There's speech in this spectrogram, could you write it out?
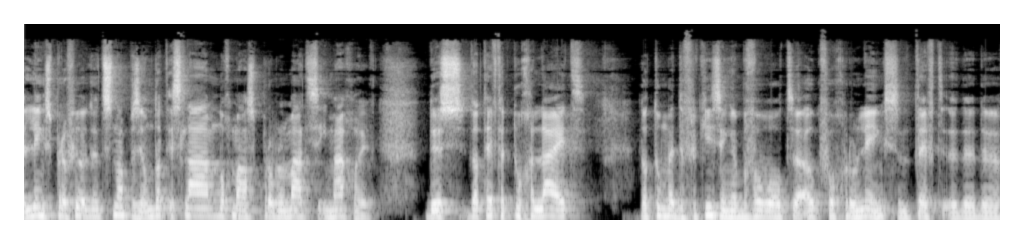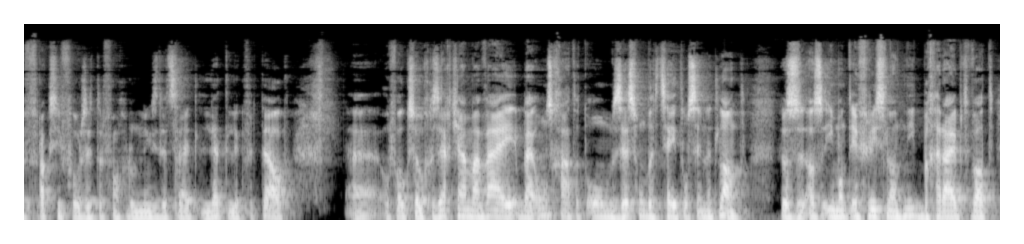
links profiel, dat snappen ze, omdat islam nogmaals een problematisch imago heeft. Dus dat heeft ertoe geleid dat toen met de verkiezingen bijvoorbeeld ook voor GroenLinks, en dat heeft de, de fractievoorzitter van GroenLinks destijds letterlijk verteld, uh, of ook zo gezegd, ja, maar wij, bij ons gaat het om 600 zetels in het land. Dus als iemand in Friesland niet begrijpt wat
